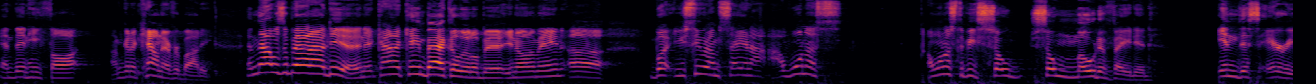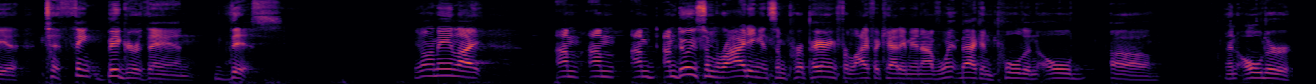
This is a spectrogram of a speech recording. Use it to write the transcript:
And then he thought, I'm going to count everybody. And that was a bad idea. And it kind of came back a little bit, you know what I mean? Uh, but you see what I'm saying? I, I, want us, I want us to be so, so motivated in this area to think bigger than this. You know what I mean? Like, I'm, I'm, I'm, I'm doing some writing and some preparing for Life Academy, and I've went back and pulled an old, uh, an older,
